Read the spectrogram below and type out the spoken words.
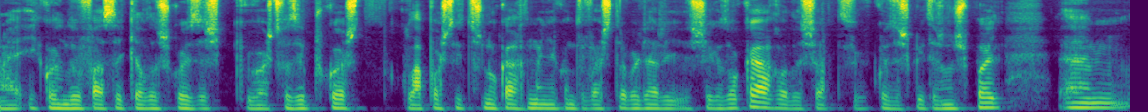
É? E quando eu faço aquelas coisas que gosto de fazer porque gosto, lá post-its no carro de manhã quando tu vais trabalhar e chegas ao carro, ou deixar-te coisas escritas no espelho, um,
